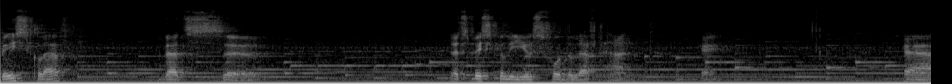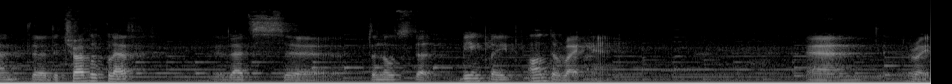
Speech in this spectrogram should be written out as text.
bass clef, that's uh, that's basically used for the left hand okay? And uh, the treble clef that's uh, the notes that being played on the right hand. And right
